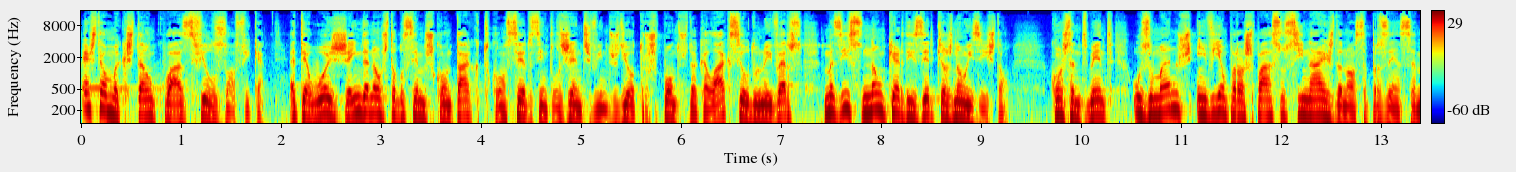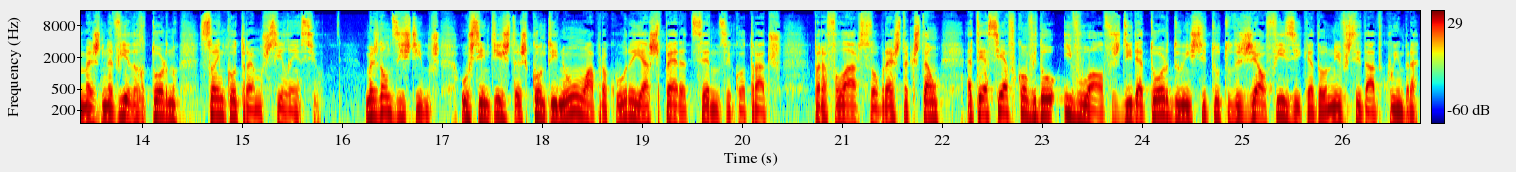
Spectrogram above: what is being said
Esta é uma questão quase filosófica. Até hoje ainda não estabelecemos contacto com seres inteligentes vindos de outros pontos da galáxia ou do universo, mas isso não quer dizer que eles não existam. Constantemente, os humanos enviam para o espaço sinais da nossa presença, mas na via de retorno só encontramos silêncio. Mas não desistimos. Os cientistas continuam à procura e à espera de sermos encontrados. Para falar sobre esta questão, a TSF convidou Ivo Alves, diretor do Instituto de Geofísica da Universidade de Coimbra.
